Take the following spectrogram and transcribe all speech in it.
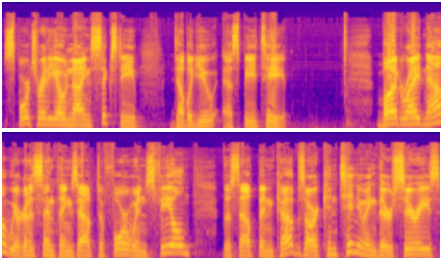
Sports Radio 960 WSBT. But right now, we are going to send things out to Four Winds Field. The South Bend Cubs are continuing their series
